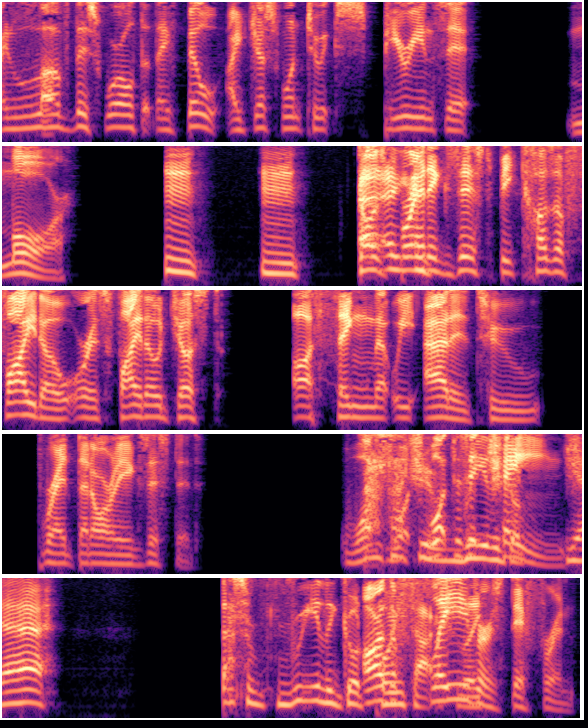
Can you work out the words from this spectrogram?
I love this world that they've built. I just want to experience it more. Mm. Mm. Does I, I, bread I, exist because of Fidough, or is Fidough just a thing that we added to bread that already existed? What what, what, does really it change? Good, yeah, that's a really good. Are point, the flavors actually. different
